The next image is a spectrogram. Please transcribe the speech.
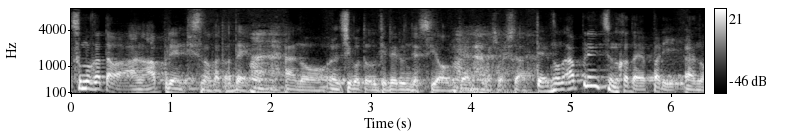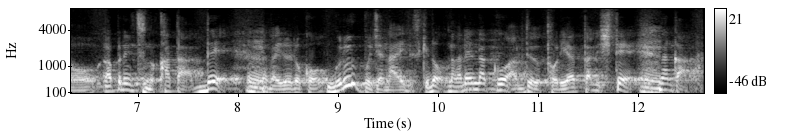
その方はあのアプレンティスの方で、はいはい。あの仕事を受けてるんですよみたいな話をして。あって、そのアプレンティスの方はやっぱりあのアプレンティスの方で、なんかいろいろこうグループじゃないですけどなんか連絡をある程度取り合ったりして、なんか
